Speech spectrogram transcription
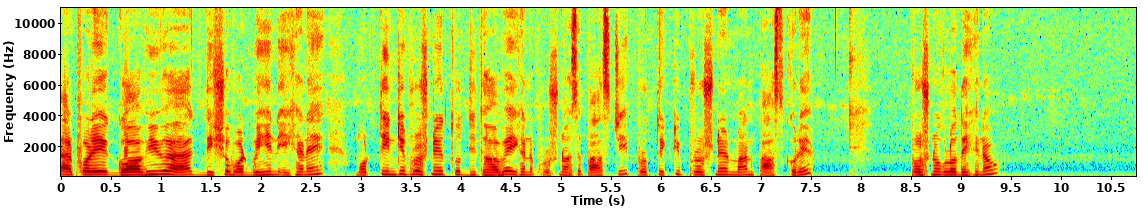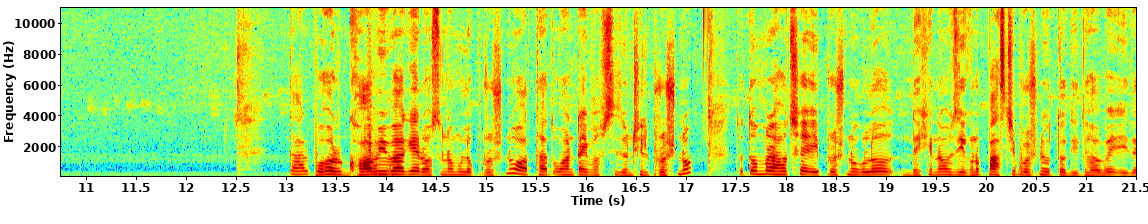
তারপরে গ বিভাগ দৃশ্যপটবিহীন, এখানে মোট তিনটি প্রশ্নের উত্তর দিতে হবে। এখানে প্রশ্ন আছে পাঁচটি। প্রত্যেকটি প্রশ্নের মান পাস করে। প্রশ্নগুলো দেখে নাও। তারপর ঘ বিভাগে রচনামূলক প্রশ্ন, অর্থাৎ ওয়ান টাইপ অফ সৃজনশীল প্রশ্ন। তো তোমরা হচ্ছে এই প্রশ্নগুলো দেখে নাও যে কোনো পাঁচটি প্রশ্নের উত্তর দিতে হবে। এই তো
